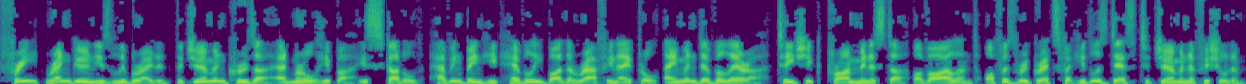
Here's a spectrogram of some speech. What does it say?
3. Rangoon is liberated. The German cruiser Admiral Hipper is scuttled, having been hit heavily by the RAF in April. Eamon de Valera, Taoiseach, Prime Minister, of Ireland, offers regrets for Hitler's death to German officialdom.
